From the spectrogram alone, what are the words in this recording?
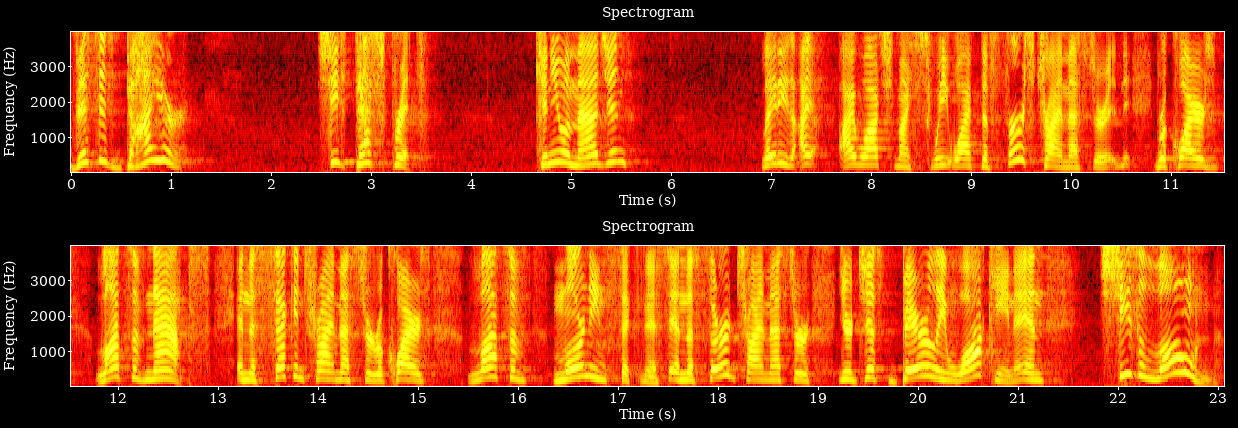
This is dire. She's desperate. Can you imagine? Ladies, I, I watched my sweet wife. The first trimester requires lots of naps, and the second trimester requires lots of morning sickness, and the third trimester, you're just barely walking, and she's alone,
